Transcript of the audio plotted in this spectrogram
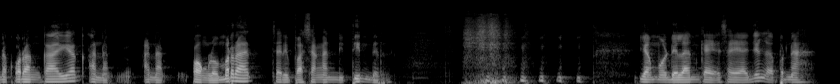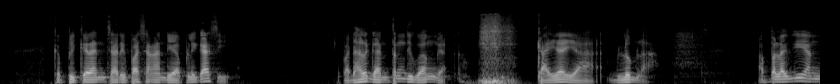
anak orang kaya, anak anak konglomerat cari pasangan di Tinder. yang modelan kayak saya aja nggak pernah kepikiran cari pasangan di aplikasi. Padahal ganteng juga enggak. Kaya ya belum lah. Apalagi yang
